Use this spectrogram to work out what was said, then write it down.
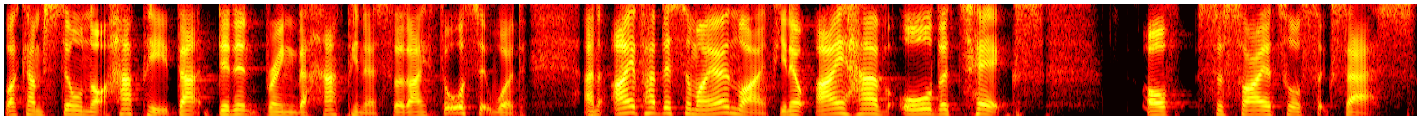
like I'm still not happy. That didn't bring the happiness that I thought it would. And I've had this in my own life. You know, I have all the ticks of societal success.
